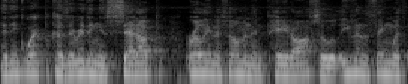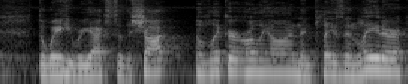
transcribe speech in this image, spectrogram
I think work because everything is set up early in the film and then paid off. So even the thing with the way he reacts to the shot of liquor early on, then plays in later.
